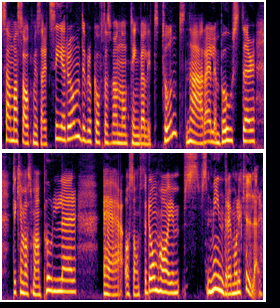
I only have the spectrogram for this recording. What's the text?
Samma sak med så här, ett serum. Det brukar oftast vara någonting väldigt tunt, nära eller en booster. Det kan vara små ampuller eh, och sånt. För de har ju mindre molekyler.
